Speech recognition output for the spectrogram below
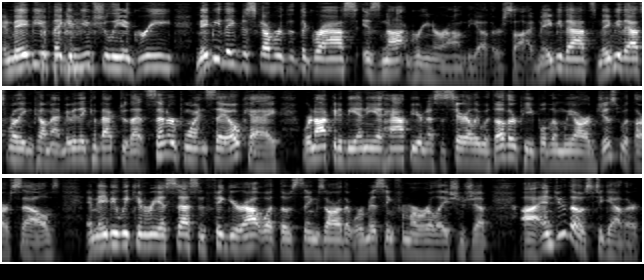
And maybe if they can mutually agree, maybe they've discovered that the grass is not green greener on the other side. Maybe that's maybe that's where they can come at. Maybe they come back to that center point and say, okay, we're not going to be any happier necessarily with other people than we are just with ourselves, and maybe we can reassess and figure out what those things are that we're missing from our relationship uh, and do those together.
